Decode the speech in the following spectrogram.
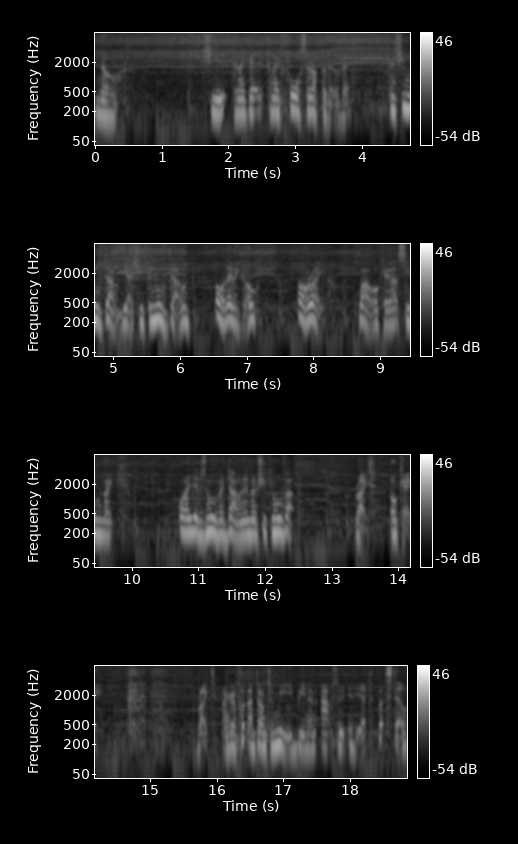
no. She can I get can I force her up a little bit? Can she move down? Yeah, she can move down. Oh, there we go. Oh, right. Wow, okay, that seemed like all I did is move her down and now she can move up. Right, okay. right, I'm going to put that down to me being an absolute idiot, but still.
